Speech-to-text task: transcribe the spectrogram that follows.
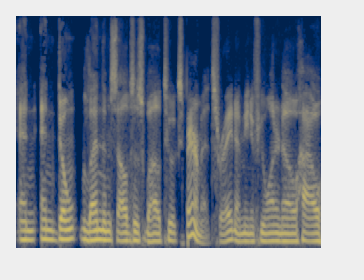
and and don't lend themselves as well to experiments right? I mean if you want to know how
